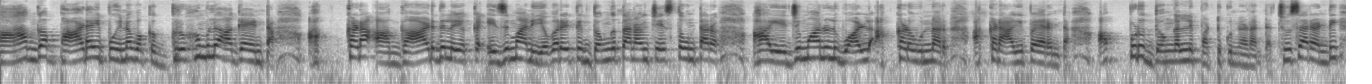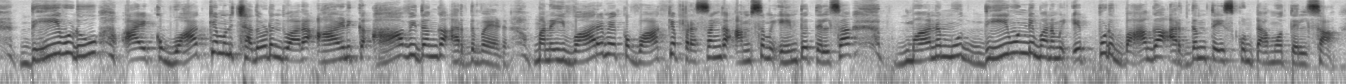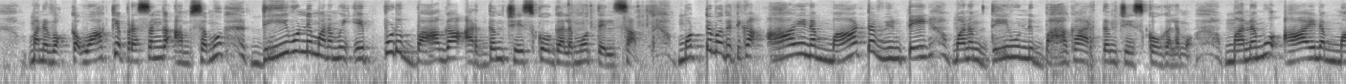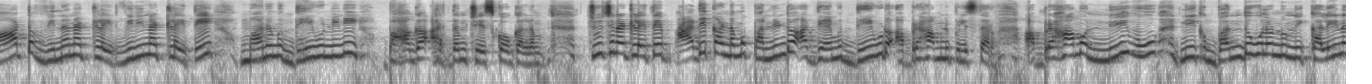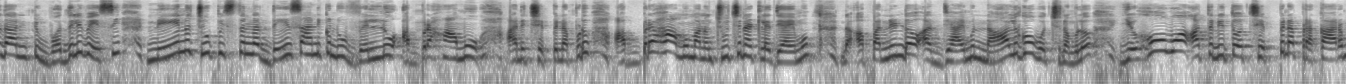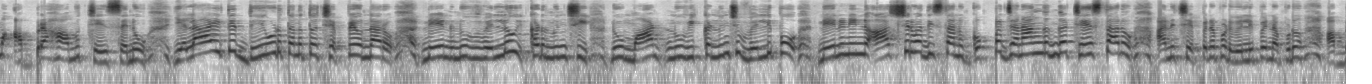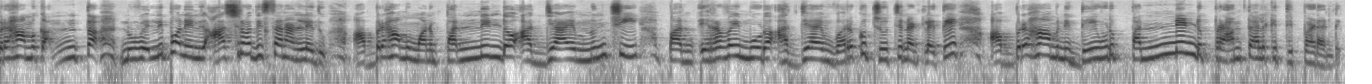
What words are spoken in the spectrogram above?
బాగా పాడైపోయిన ఒక గృహంలో ఆగాయంట. అక్కడ ఆ గాడిదల యొక్క యజమాని ఎవరైతే దొంగతనం చేస్తూ ఉంటారు. ఆ యజమానులు వాళ్ళు అక్కడ ఉన్నారు. అక్కడ ఆగిపోయారంట. అప్పుడు దొంగల్ని పట్టుకున్నాడంట. చూసారండి? దేవుడు ఆ యొక్క వాక్యమును చదవడం ద్వారా ఆయనకి ఆ విధంగా అర్థమయ్యాడు. మన ఈ వారం యొక్క వాక్య ప్రసంగ అంశం ఏంటో తెలుసా? మనము దేవుణ్ణి మనము ఎప్పుడు బాగా అర్థం చేసుకుంటామో తెలుసా? మన ఒక్క వాక్య ప్రసంగ అంశము దేవుణ్ణి మనము ఎప్పుడు బాగా అర్థం చేసుకోగలమో తెలుసా? మొట్టమొదటిగా ఆయన మాట ఉంటే మనం దేవుణ్ణి బాగా అర్థం చేసుకోగలము. మనము ఆయన మాట విననట్లయి వినినట్లయితే మనము దేవుణ్ణిని బాగా అర్థం చేసుకోగలం. చూసినట్లయితే ఆది ఖండము పన్నెండో అధ్యాయము దేవుడు అబ్రహామును పిలుస్తారు. అబ్రహాము నీవు నీకు బంధువులను నీ కలిగిన దాన్ని వదిలివేసి నేను చూపిస్తున్న దేశానికి నువ్వు వెళ్ళు అబ్రహాము అని చెప్పినప్పుడు అబ్రహాము మనం చూచినట్లయితే అధ్యాయము పన్నెండో అధ్యాయము నాలుగో వచనములో యహోవా అతనితో చెప్పిన ప్రకారం అబ్రహాము చేసెను. ఎలా అయితే దేవుడు తనతో చెప్పి ఉన్నారో నేను నువ్వు వెళ్ళు ఇక్కడ నుంచి నువ్వు మా నువ్వు ఇక్కడ నుంచి వెళ్ళిపో నేను నిన్ను ఆశీర్వదిస్తాను గొప్ప జనాంగంగా చేస్తాను అని చెప్పినప్పుడు వెళ్ళిపోయినప్పుడు అబ్రహాముకు అంత నువ్వు వెళ్ళిపో నేను ఆశీర్వదిస్తాను అనలేదు. అబ్రహాము మనం పన్నెండో అధ్యాయం నుంచి పద్ ఇరవై మూడో అధ్యాయం వరకు చూచినట్లయితే అబ్రహాముని దేవుడు పన్నెండు ప్రాంతాలకి తిప్పాడండి.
